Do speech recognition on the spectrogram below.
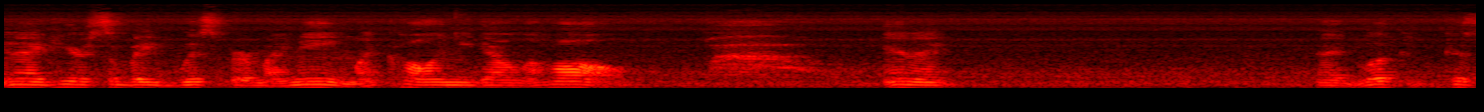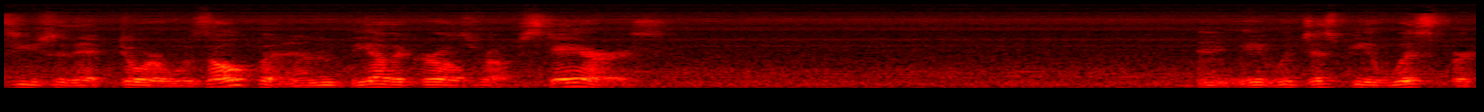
and I'd hear somebody whisper my name, like calling me down the hall. Wow. and I I'd look because usually that door was open and the other girls were upstairs, and it would just be a whisper,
